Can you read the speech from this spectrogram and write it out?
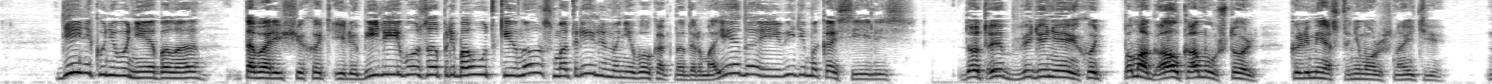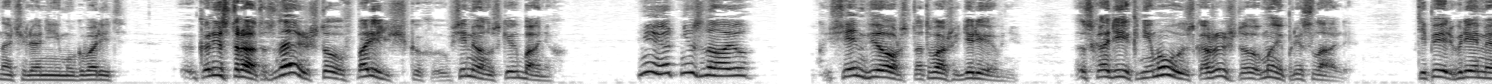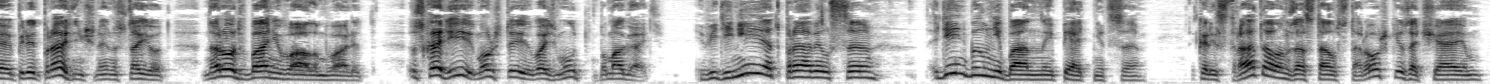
Денег у него не было. Товарищи хоть и любили его за прибаутки, но смотрели на него как на дармоеда и, видимо, косились. — Да ты б, Веденей, хоть помогал кому, что ли, коли места не можешь найти, — начали они ему говорить. — Калистрат, знаешь, что в парильщиках, в семеновских банях? — Нет, не знаю, семь верст от вашей деревни. Сходи к нему и скажи, что мы прислали. Теперь время перед праздничное настает, народ в бане валом валит. Сходи, может, и возьмут помогать. Веденей отправился. День был не банный, пятница. Калистрата он застал в сторожке за чаем.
